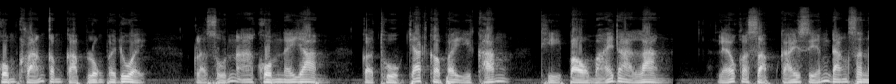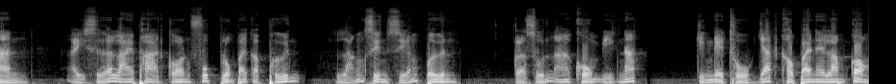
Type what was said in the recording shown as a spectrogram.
คมขลังกำกับลงไปด้วย กระสุนอาคมในย่ามก็ถูกยัดเข้าไปอีกครั้ง ที่เป้าหมายด้านล่าง แล้วก็สับไกเสียงดังสนัน่นไอเสือลายพาดกรฟุบลงไปกับพื้น หลังสิ้นเสียงปืน กระสุนอาคมอีกนัด จึงได้ถูกยัดเข้าไปในลำกล้อง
